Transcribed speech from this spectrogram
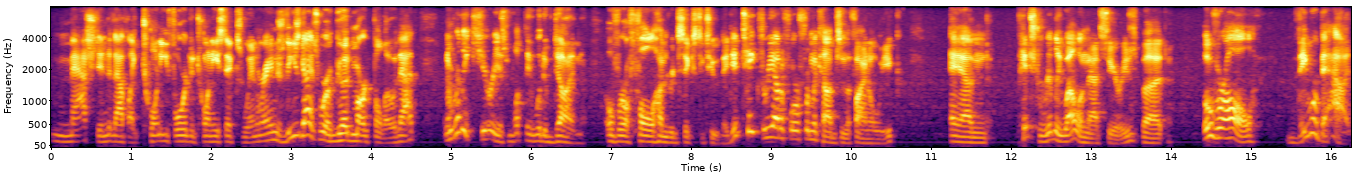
mashed into that like 24 to 26 win range. These guys were a good mark below that. And I'm really curious what they would have done over a full 162. They did take three out of four from the Cubs in the final week and pitched really well in that series, but overall, they were bad.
